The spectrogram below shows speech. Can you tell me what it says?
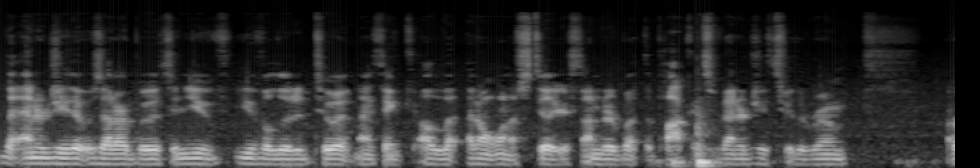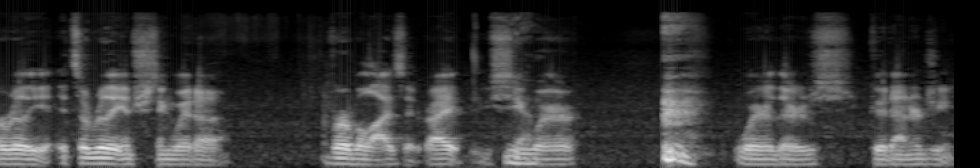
the energy that was at our booth, and you've you've alluded to it, and I think I'll I don't want to steal your thunder, but the pockets of energy through the room are really it's a really interesting way to verbalize it, right? You see yeah. where where there's good energy.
